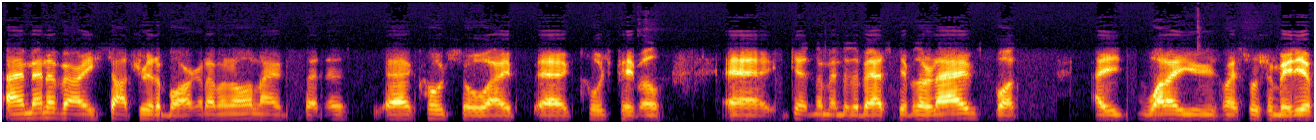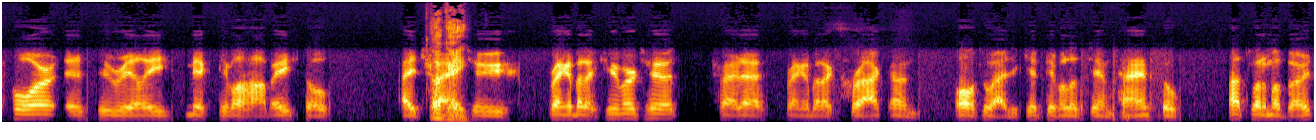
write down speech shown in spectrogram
I'm in a very saturated market. I'm an online fitness uh, coach, so I uh, coach people, uh, getting them into the best shape of their lives. But I, what I use my social media for is to really make people happy. So I try Okay. to bring a bit of humour to it, try to bring a bit of crack, and also educate people at the same time. So that's what I'm about.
